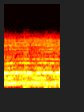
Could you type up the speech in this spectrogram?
Oh.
